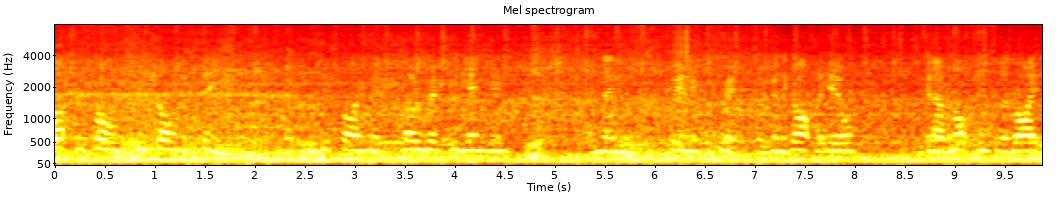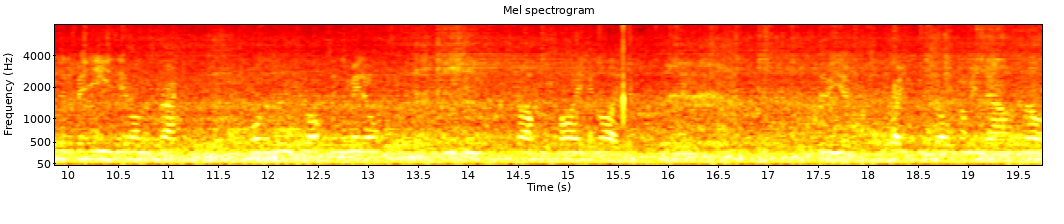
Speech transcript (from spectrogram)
clutch and throttle to control the speed. So you just find the low rev with the engine and then feeling for grip. So we're going to go up the hill, you can have an option to the right, a little bit easier on the track, or the loose rocks in the middle, and you can up as high as you like. And do your brake control coming down as well.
